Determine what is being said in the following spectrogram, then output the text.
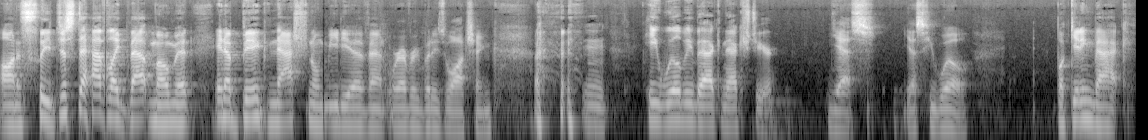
Honestly, just to have like that moment in a big national media event where everybody's watching. He will be back next year. Yes, yes, he will. But getting back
